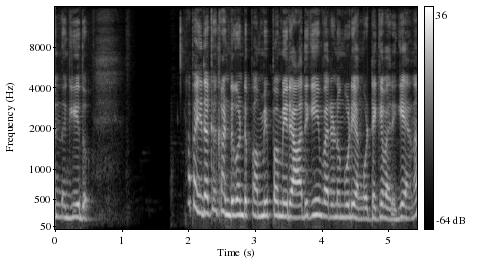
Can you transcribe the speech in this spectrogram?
എന്ന് ഗീതു. അപ്പോൾ ഇതൊക്കെ കണ്ടുകൊണ്ട് പമ്മി പമ്മി രാധികയും വരണും കൂടി അങ്ങോട്ടേക്ക് വരികയാണ്.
